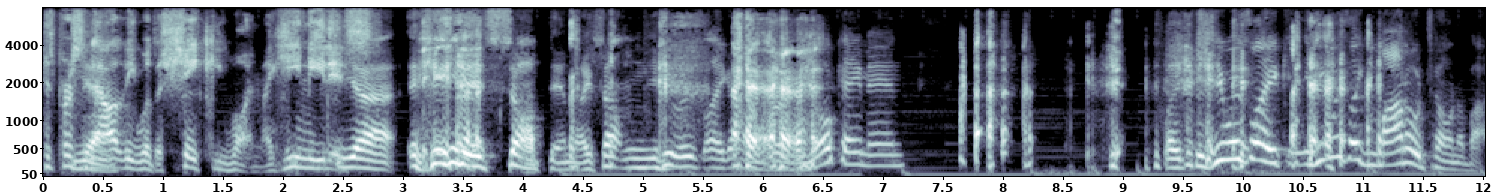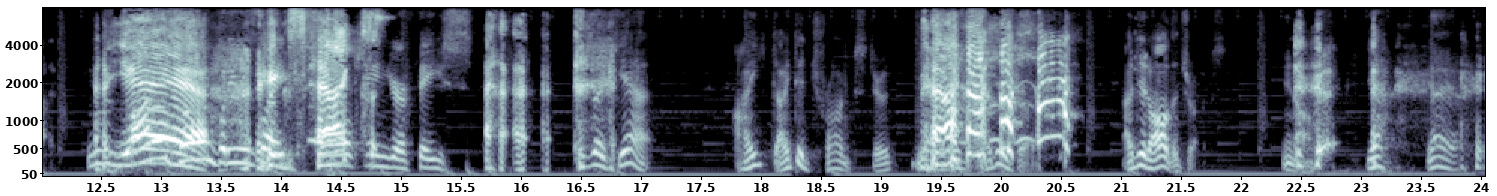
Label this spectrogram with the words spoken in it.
his personality was a shaky one. Like he needed Yeah, he needed something, like something. He was like, oh, okay, man. Like, he was like, he was like monotone about it. Yeah, monotone, but he was like exactly. in your face. He's like, yeah, I I did drugs, dude. Yeah, I, did, I, did drugs. I did all the drugs. You know, yeah, yeah, yeah.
